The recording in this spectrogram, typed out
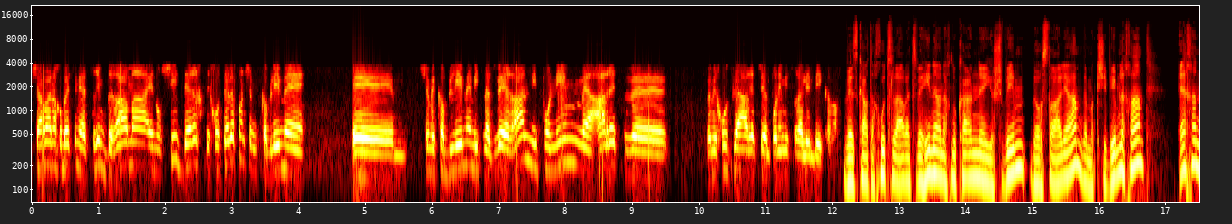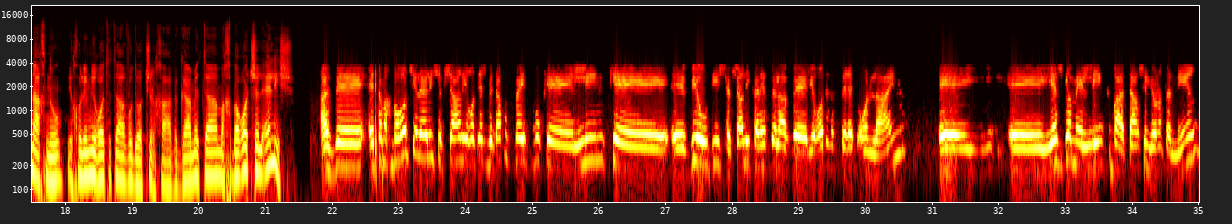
שם אנחנו בעצם מייצרים דרמה אנושית דרך שיחות טלפון שמקבלים, אה, אה, שמקבלים אה, מתנדבי ער"ן מפונים מהארץ ו... ומחוץ לארץ שהם פונים ישראלים בעיקרם. והזכרת חוץ לארץ, והנה אנחנו כאן אה, יושבים באוסטרליה ומקשיבים לך. איך אנחנו יכולים לראות את העבודות שלך וגם את המחברות של אליש? אז uh, את המחברות של אליש אפשר לראות, יש בדף הפייסבוק uh, לינק uh, uh, VOD שאפשר להיכנס אליו ולראות את הסרט אונליין. Uh, uh, יש גם uh, לינק באתר של יונתן ניר,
